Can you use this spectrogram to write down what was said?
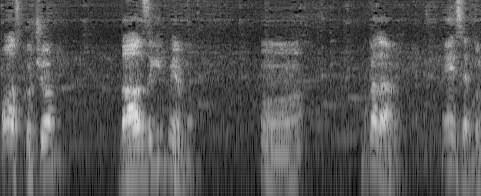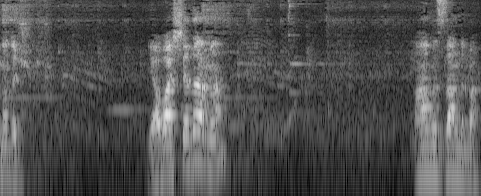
Bas koçum. Daha hızlı gitmiyor mu? Hı, bu kadar mı? Neyse buna da şükür. Yavaşladı ama. Aha hızlandırma.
